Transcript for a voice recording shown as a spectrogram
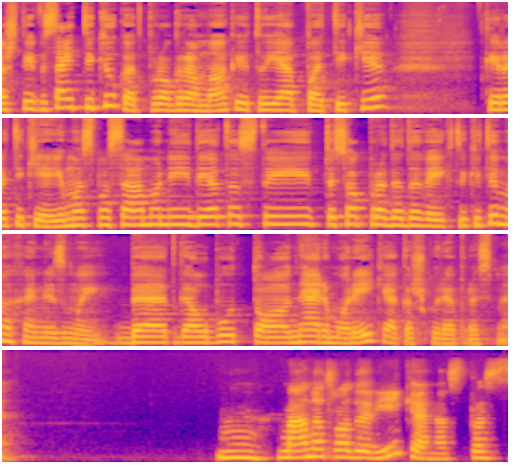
aš tai visai tikiu, kad programa, kai tu ją patiki, kai yra tikėjimas pasąmonė įdėtas, tai tiesiog pradeda veikti kiti mechanizmai, bet galbūt to nerimo reikia kažkuria prasme. Mm, man atrodo reikia, nes tas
